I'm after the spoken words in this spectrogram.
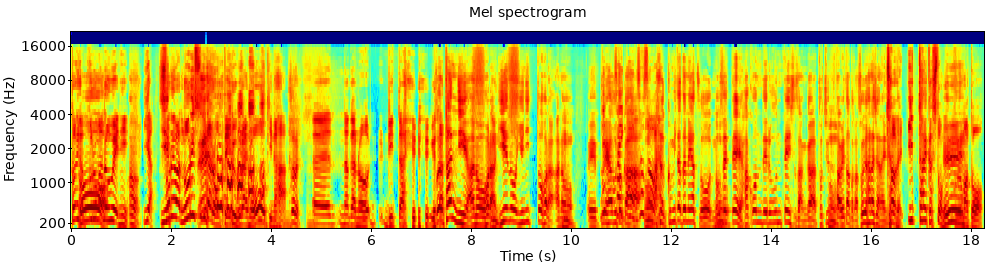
とにかく車の上に、うん。いや家。それは乗りすぎだろうっていうぐらいの 大きなそれ。えーなんかあの立体それが単にあのほら、家のユニットほらあの、んえープレハブとか、そうそう。あの組み立てのやつを乗せて運んでる運転手さんが途中で食べたとか、そういう話じゃないですよね。一体化しとんの、えー。車と。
